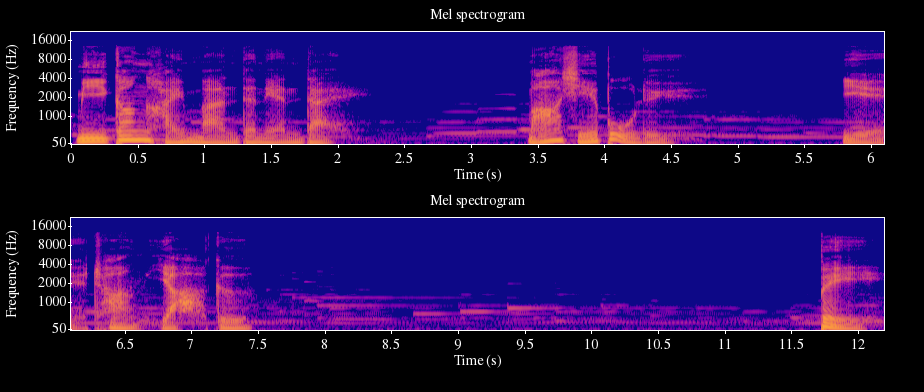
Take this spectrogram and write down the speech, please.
米缸还满的年代，麻鞋步履也唱雅歌。背，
